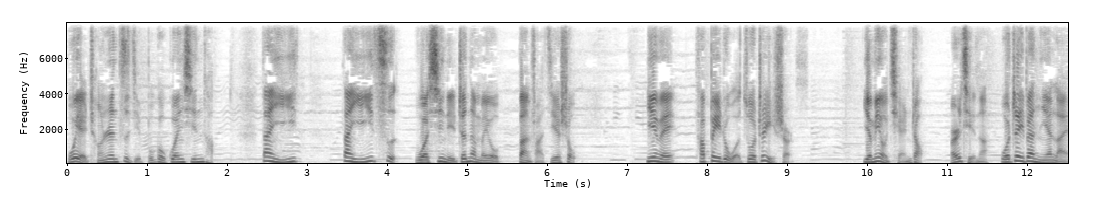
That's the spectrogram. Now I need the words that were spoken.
我也承认自己不够关心他，但一但一次，我心里真的没有办法接受，因为他背着我做这事儿。也没有前兆，而且呢，我这半年来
